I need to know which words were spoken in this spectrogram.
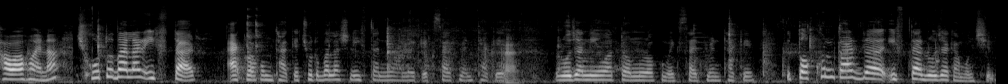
খাওয়া হয় না। ছোটবেলার ইফতার একরকম থাকে। ছোটবেলার আসলে ইফতার নিয়ে অনেক এক্সাইটমেন্ট থাকে। হ্যাঁ। রোজা নিয়েও একটা অন্যরকম এক্সাইটমেন্ট থাকে। তো তখনকার ইফতার রোজা কেমন ছিল?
